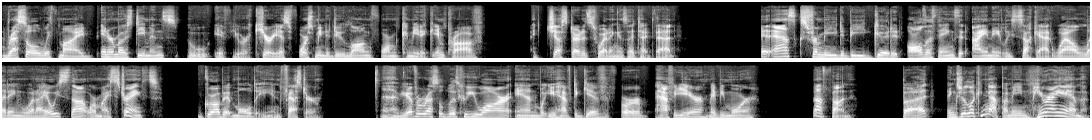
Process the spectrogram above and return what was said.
wrestle with my innermost demons, who, if you are curious, forced me to do long form comedic improv, I just started sweating as I typed that. It asks for me to be good at all the things that I innately suck at while letting what I always thought were my strengths grow a bit moldy and fester. Uh, have you ever wrestled with who you are and what you have to give for half a year, maybe more? Not fun. But things are looking up. I mean, here I am,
